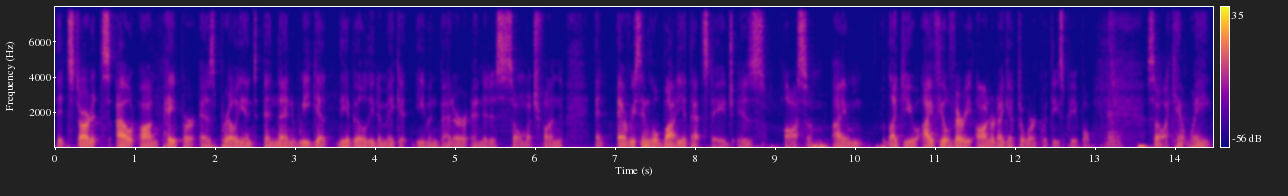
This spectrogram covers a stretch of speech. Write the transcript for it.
It starts out on paper as brilliant, and then we get the ability to make it even better. And it is so much fun. And every single body at that stage is awesome. I am like you. I feel very honored. I get to work with these people. So I can't wait.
